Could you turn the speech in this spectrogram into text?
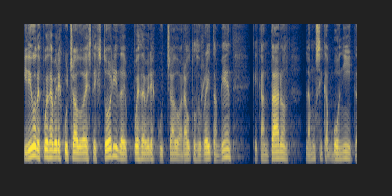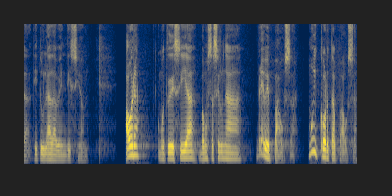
Y digo después de haber escuchado esta historia y después de haber escuchado a Arautos del Rey también, que cantaron la música bonita titulada Bendición. Ahora, como te decía, vamos a hacer una breve pausa, muy corta pausa,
